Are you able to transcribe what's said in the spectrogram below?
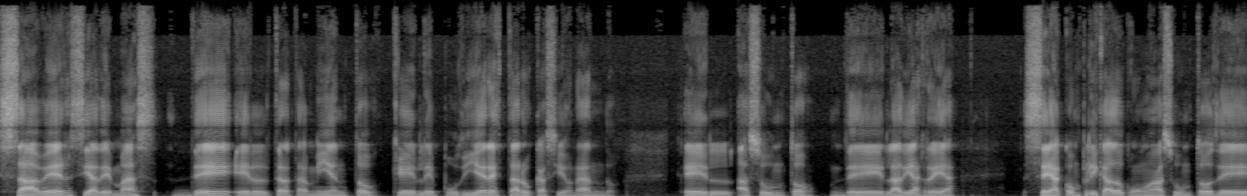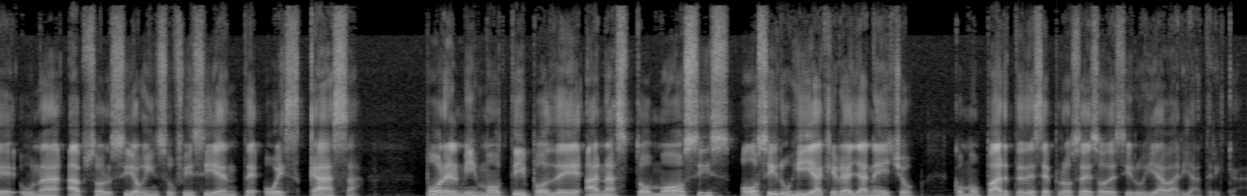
saber si además del el tratamiento que le pudiera estar ocasionando el asunto de la diarrea, se ha complicado con un asunto de una absorción insuficiente o escasa por el mismo tipo de anastomosis o cirugía que le hayan hecho como parte de ese proceso de cirugía bariátrica.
